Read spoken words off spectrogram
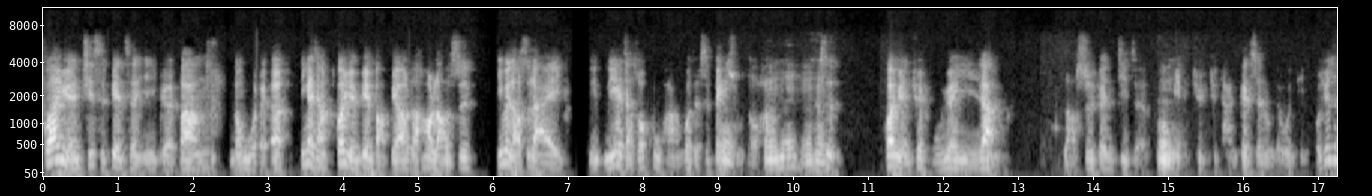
官员其实变成一个帮农委，呃，应该讲官员变保镖，然后老师，嗯、因为老师来，你你也讲说护航或者是背书都好，嗯嗯嗯、可是官员却不愿意让老师跟记者后面去、嗯、去谈更深入的问题。我觉得是，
